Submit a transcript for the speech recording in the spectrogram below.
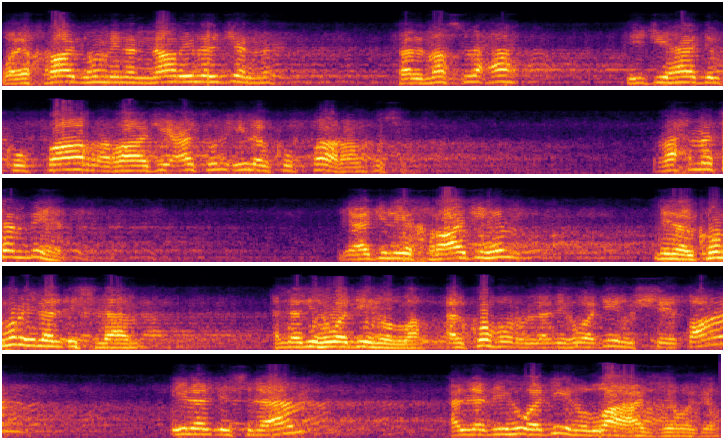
وإخراجهم من النار إلى الجنة. فالمصلحة في جهاد الكفار راجعة إلى الكفار أنفسهم. رحمة بهم. لأجل إخراجهم من الكفر إلى الإسلام. الذي هو دين الله. الكفر الذي هو دين الشيطان إلى الإسلام الذي هو دين الله عز وجل.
